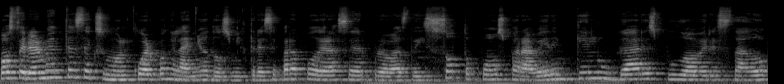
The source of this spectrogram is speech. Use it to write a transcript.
Posteriormente se exhumó el cuerpo en el año 2013 para poder hacer pruebas de isótopos para ver en qué lugares pudo haber estado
